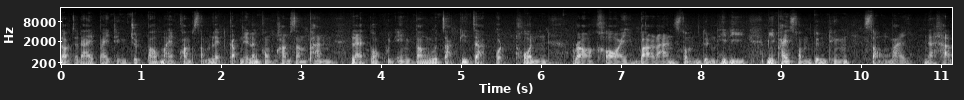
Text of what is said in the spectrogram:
เราจะได้ไปถึงจุดเป้าหมายความสำเร็จกับในเรื่องของความสัมพันธ์ และตัวคุณเองต้องรู้จักที่จะอดทน รอคอยบาลานซ์สมดุลให้ดี มีไพ่สมดุลถึง 2 ใบนะครับ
